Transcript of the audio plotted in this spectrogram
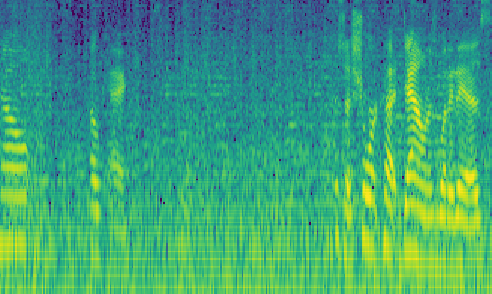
No. Okay. Just a shortcut down is what it is.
